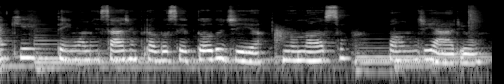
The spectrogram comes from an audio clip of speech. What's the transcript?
Aqui tem uma mensagem para você todo dia no nosso pão diário.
